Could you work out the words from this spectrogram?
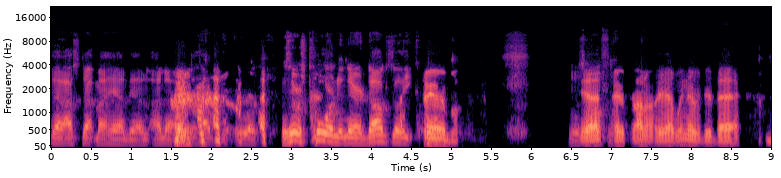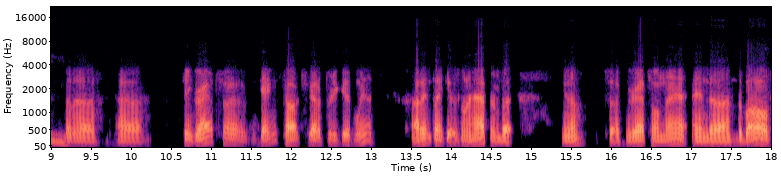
that I stuck my hand in. I know it had to- it was because there was corn in there. Dogs don't eat corn. terrible. It was Yeah, that's terrible. I don't. Yeah, we never did that. But uh, uh, congrats, uh, Gamecocks got a pretty good win. I didn't think it was going to happen, but you know, so congrats on that. And uh, the balls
